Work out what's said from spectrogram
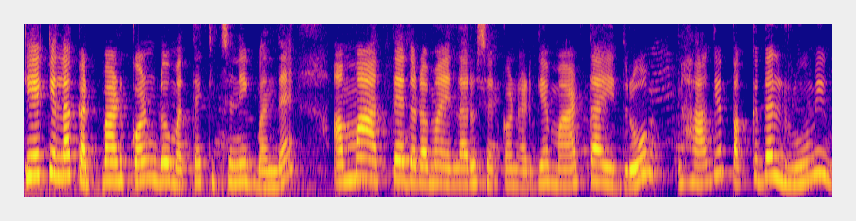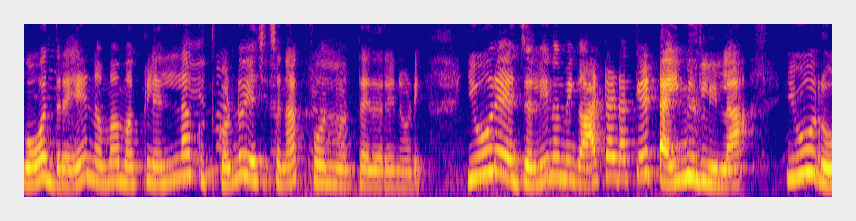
ಕೇಕ್ ಎಲ್ಲ ಕಟ್ ಮಾಡಿಕೊಂಡು ಮತ್ತೆ ಕಿಚನಿಗೆ ಬಂದೆ. ಅಮ್ಮ, ಅತ್ತೆ, ದೊಡ್ಡಮ್ಮ ಎಲ್ಲರೂ ಸೇರ್ಕೊಂಡು ಅಡುಗೆ ಮಾಡ್ತಾ ಇದ್ರು. ಹಾಗೆ ಪಕ್ಕದಲ್ಲಿ ರೂಮಿಗೆ ಹೋದ್ರೆ ನಮ್ಮ ಮಕ್ಕಳೆಲ್ಲ ಕುತ್ಕೊಂಡು ಎಷ್ಟು ಚೆನ್ನಾಗಿ ಫೋನ್ ನೋಡ್ತಾ ಇದ್ದಾರೆ ನೋಡಿ. ಇವ್ರ ಏಜಲ್ಲಿ ನಮಗೆ ಆಟ ಆಡೋಕ್ಕೆ ಟೈಮ್ ಇರಲಿಲ್ಲ. ಇವರು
